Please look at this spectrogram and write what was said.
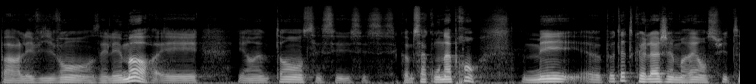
par les vivants et les morts. Et, et en même temps, c'est comme ça qu'on apprend. Mais euh, peut-être que là, j'aimerais ensuite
